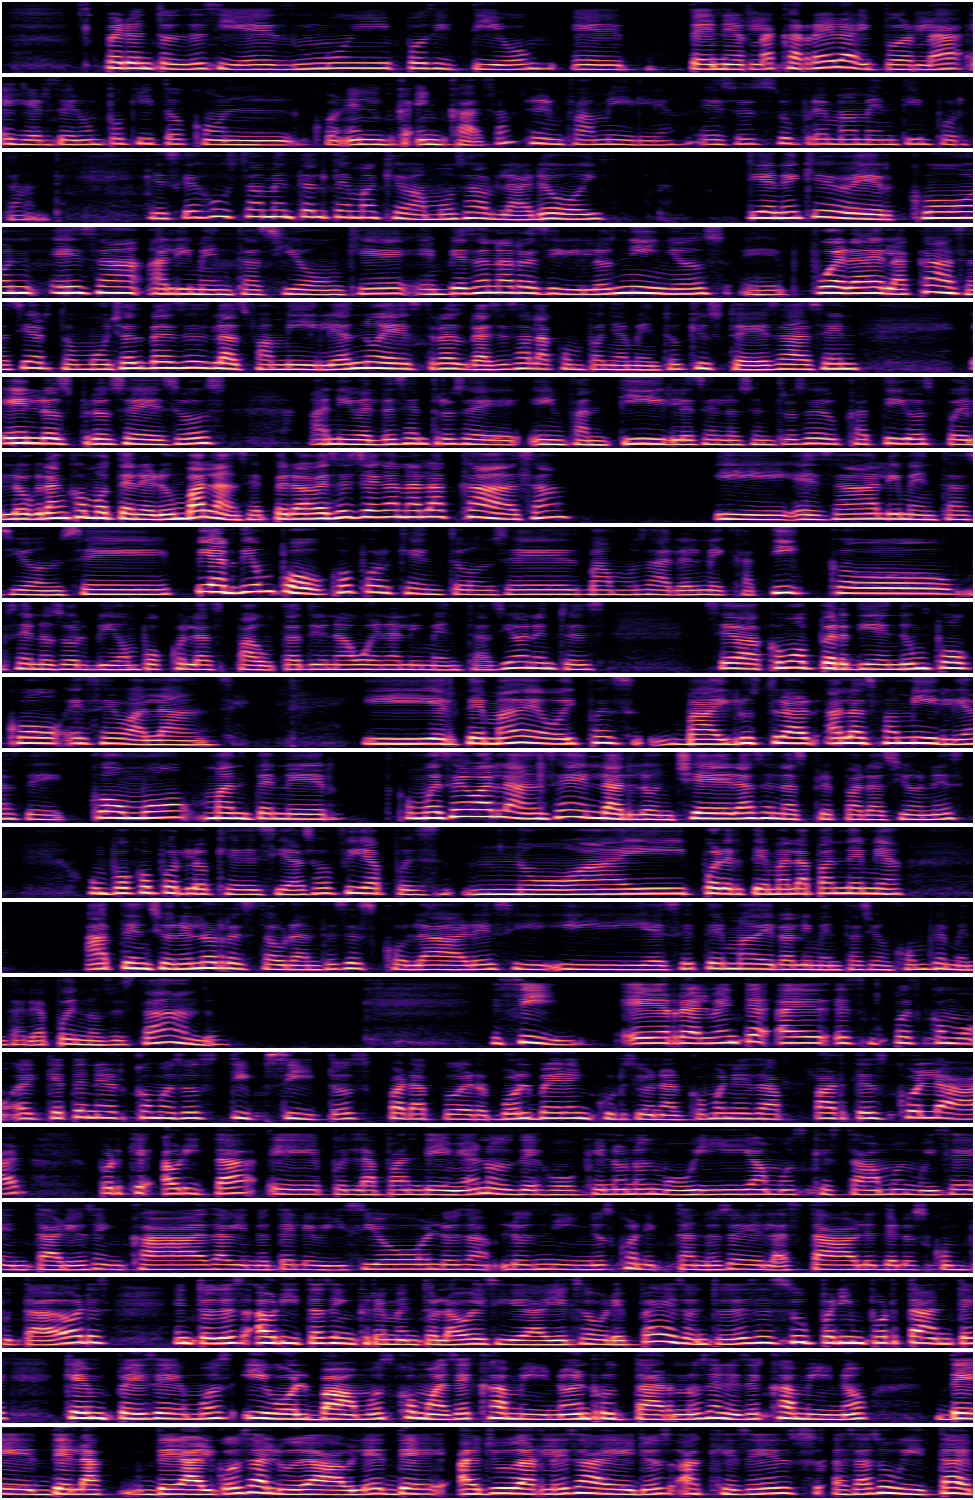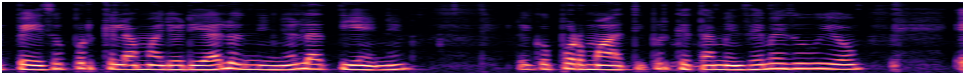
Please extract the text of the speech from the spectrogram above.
Pero entonces sí es muy positivo eh, tener la carrera y poderla ejercer un poquito con, con en, en, casa. En familia, eso es supremamente importante. Es que justamente el tema que vamos a hablar hoy tiene que ver con esa alimentación que empiezan a recibir los niños eh, fuera de la casa, ¿cierto? Muchas veces las familias nuestras, gracias al acompañamiento que ustedes hacen en los procesos, a nivel de centros eh, infantiles, en los centros educativos, pues logran como tener un balance, pero a veces llegan a la casa y esa alimentación se pierde un poco porque entonces vamos a darle el mecatico, se nos olvida un poco las pautas de una buena alimentación, entonces se va como perdiendo un poco ese balance. Y el tema de hoy pues va a ilustrar a las familias de cómo mantener como ese balance en las loncheras, en las preparaciones un poco por lo que decía Sofía, pues no hay, por el tema de la pandemia, atención en los restaurantes escolares y, ese tema de la alimentación complementaria pues no se está dando. Sí, eh, realmente eh, es pues como hay que tener como esos tipsitos para poder volver a incursionar como en esa parte escolar, porque ahorita eh, pues la pandemia nos dejó que no nos movíamos, que estábamos muy sedentarios en casa, viendo televisión, los, los niños conectándose de las tablets, de los computadores. Entonces ahorita se incrementó la obesidad y el sobrepeso. Entonces es súper importante que empecemos y volvamos como a ese camino, enrutarnos en ese camino de, de, la, de algo saludable, de ayudarles a ellos a que ese, esa subida de peso, porque la mayoría de los niños la tienen, digo por Mati, porque también se me subió,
